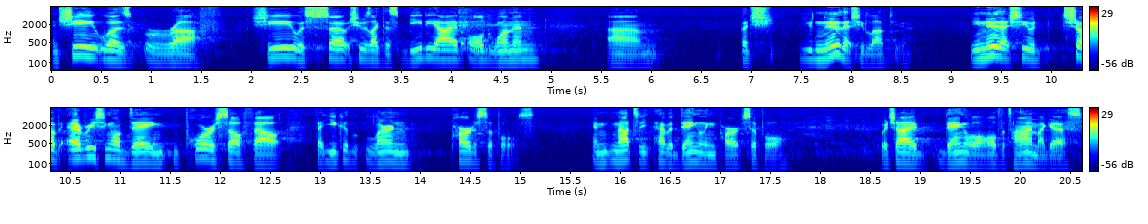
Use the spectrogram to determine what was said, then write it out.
And she was rough. She was so, she was like this beady eyed old woman, um, but she, you knew that she loved you. You knew that she would show up every single day and pour herself out, that you could learn participles and not to have a dangling participle, which I dangle all the time, I guess.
